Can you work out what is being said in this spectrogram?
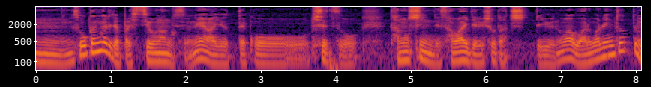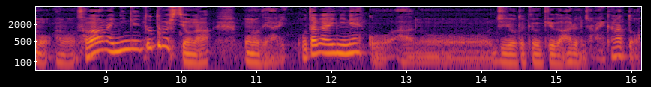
うんそう考えるとやっぱり必要なんですよね。ああ言ってこう季節を楽しんで騒いでる人たちっていうのは我々にとってもあの騒がない人間にとっても必要なものでありお互いにねこうあの需要と供給があるんじゃないかなと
